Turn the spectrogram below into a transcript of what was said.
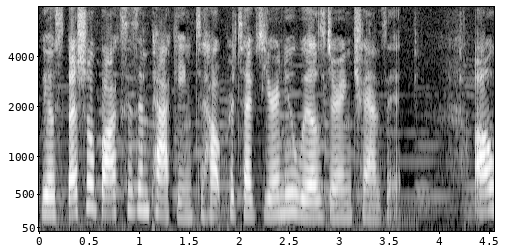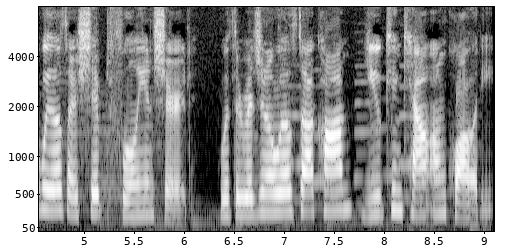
We have special boxes and packing to help protect your new wheels during transit. All wheels are shipped fully insured. With OriginalWheels.com, you can count on quality.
